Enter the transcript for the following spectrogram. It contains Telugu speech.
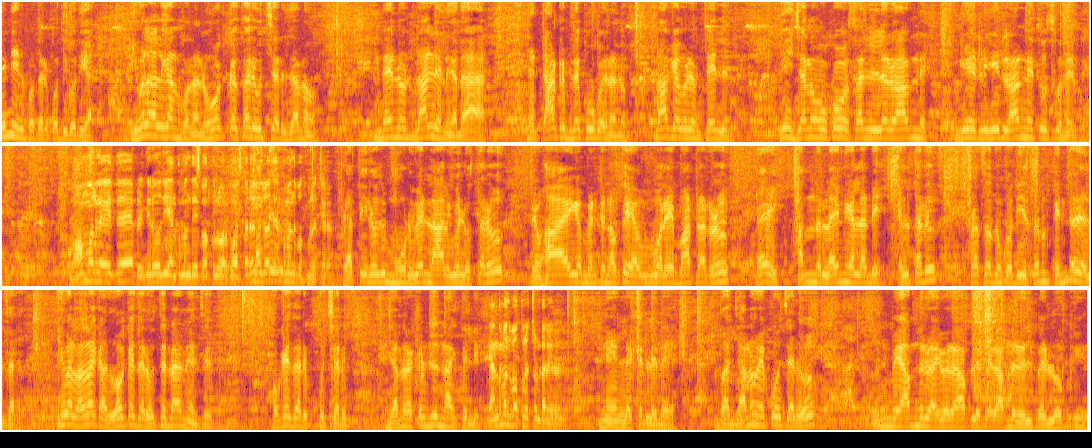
తిని వెళ్ళిపోతారు కొద్ది కొద్దిగా. ఇవాళ అనుకున్నాను నువ్వు ఒక్కసారి వచ్చారు జనం. నేను నాడలేను కదా. నేను ట్రాక్టర్ మీద కూకోయినాను. నాకెవరేం చేయలేదు. ఈ జనం ఒక్కోసారి అన్ని గేట్లు గీట్లు అన్నీ చూసుకుని వెళ్ళిపోయాయి మామూలుగా అయితే ప్రతిరోజు ఎంతమంది భక్తుల వరకు వస్తారు? ఈ రోజు ఎంతమంది భక్తులు వచ్చారు? ప్రతిరోజు మూడు వేలు నాలుగు వేలు వస్తారు. మేము హాయిగా మెయింటైన్ అవుతే ఎవరు ఏం మాట్లాడరు. ఏయ్ అందరు లైన్కి వెళ్ళండి. వెళ్తాడు ప్రసాదం కొద్ది ఇస్తాను తింటారు వెళ్తారు. ఇవాళ అలా కాదు. ఒకేసారి నాకు నేను చేశాను ఒకేసారి వచ్చారు. జనం ఎక్కడి నుంచి నాకు తెలియదు ఎంతమంది భక్తులు వచ్చి ఉంటారు ఈరోజు నేను లెక్కలేదయ్యా బా- జనం ఎక్కువ వచ్చారు. మేము అందరూ ఎవరు ఆపలేపారు అందరూ వెళ్ళిపోయారు లోపలికి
